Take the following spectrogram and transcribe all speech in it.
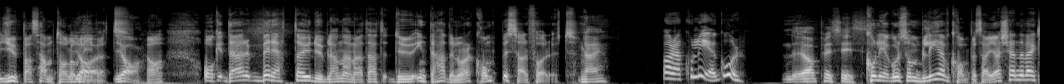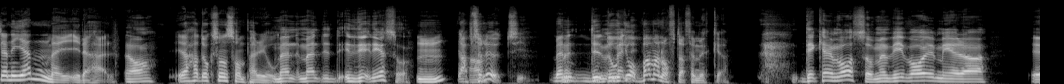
djupa samtal om Ja, livet. ja. Och där berättar ju du bland annat att du inte hade några kompisar förut. Nej, Bara kollegor? ja precis. Kollegor som blev kompisar. Jag känner verkligen igen mig i det här. Ja, Jag hade också en sån period. men, men det, det det är så. Mm, absolut. Men, Men- det, då men- jobbar man ofta för mycket. Det kan ju vara så, men vi var ju mera eh,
